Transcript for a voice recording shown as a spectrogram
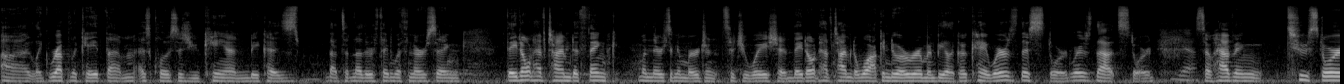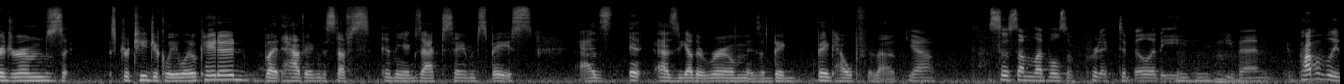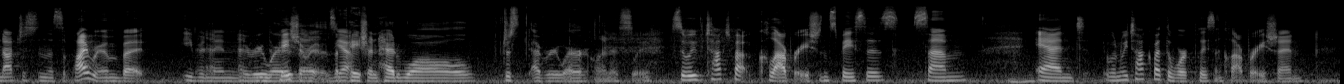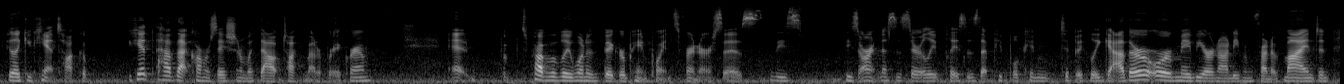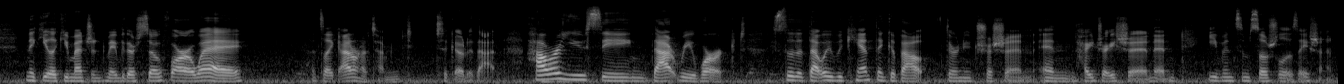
uh, like replicate them as close as you can because that's another thing with nursing. They don't have time to think when there's an emergent situation. They don't have time to walk into a room and be like, okay, where's this stored? Where's that stored? Yeah. So having two storage rooms strategically located, but having the stuff in the exact same space as it, as the other room is a big big help for that. Yeah. So some levels of predictability, mm-hmm. even probably not just in the supply room, but even in everywhere. In the patient, the, the yeah. patient head wall, just everywhere, honestly. So we've talked about collaboration spaces some, mm-hmm. and when we talk about the workplace and collaboration, I feel like you can't talk, you can't have that conversation without talking about a break room. It, it's probably one of the bigger pain points for nurses. These these aren't necessarily places that people can typically gather, or maybe are not even front of mind. And Nikki, like you mentioned, maybe they're so far away. It's like I don't have time to go to that. How are you seeing that reworked so that that way we can think about their nutrition and hydration and even some socialization?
